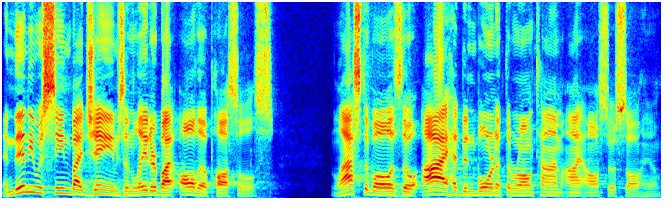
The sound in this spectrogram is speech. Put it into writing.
And then he was seen by James and later by all the apostles. Last of all, as though I had been born at the wrong time, I also saw him.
